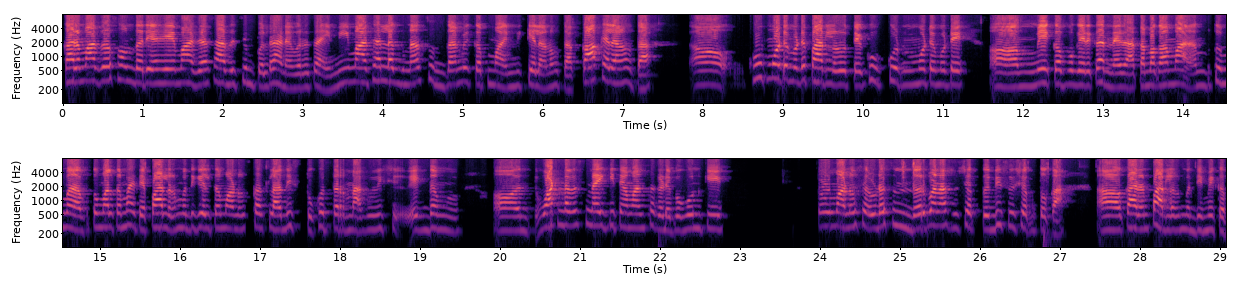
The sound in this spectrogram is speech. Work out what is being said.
कारण माझं सौंदर्य हे माझ्या साधं सिंपल राहण्यावरच आहे. मी माझ्या लग्नात सुद्धा मेकअप मी केला नव्हता. का केला नव्हता? खूप मोठे मोठे पार्लर होते. खूप मोठे मोठे मेकअप वगैरे करण्यात. आता बघा तुम्हाला तर माहितीये पार्लरमध्ये गेलं तर माणूस कसला दिसतो. खतरनाक विष- एकदम वाटणारच नाही की त्या माणसाकडे बघून की तो माणूस एवढा सुंदर पण असू शकतो दिसू शकतो का? कारण पार्लरमध्ये मेकअप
